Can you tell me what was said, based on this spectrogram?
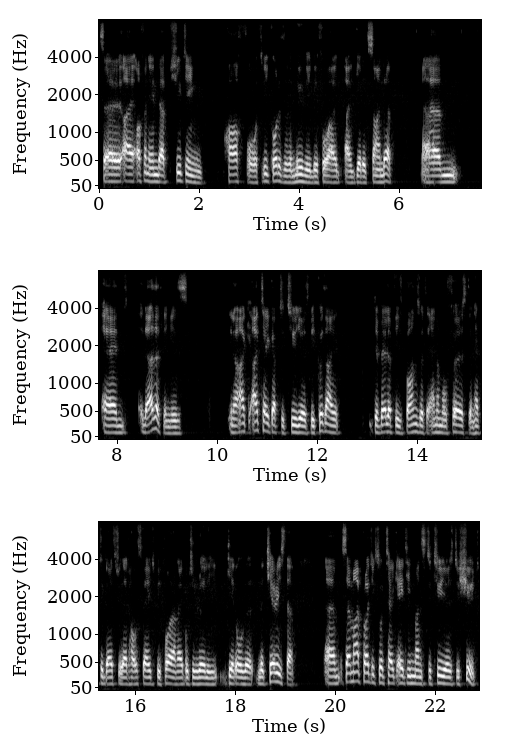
so I often end up shooting half or three quarters of the movie before I, I get it signed up. Um, and the other thing is, you know, I, I take up to two years because I develop these bonds with the animal first and have to go through that whole stage before I'm able to really get all the, the cherry stuff. Um, so my projects will take 18 months to two years to shoot.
